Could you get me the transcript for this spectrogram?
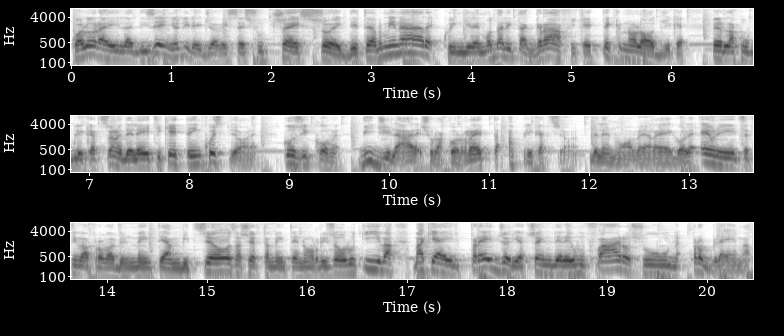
qualora il disegno di legge avesse successo e determinare quindi le modalità grafiche e tecnologiche per la pubblicazione delle etichette in questione, così come vigilare sulla corretta applicazione delle nuove regole. È un'iniziativa probabilmente ambiziosa, certamente non risolutiva, ma che ha il pregio di accendere un faro su un problema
